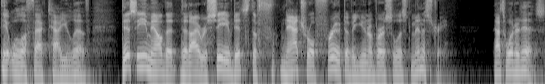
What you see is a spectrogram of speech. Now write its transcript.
It will affect how you live. This email that, that I received, it's the f- natural fruit of a universalist ministry. That's what it is.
